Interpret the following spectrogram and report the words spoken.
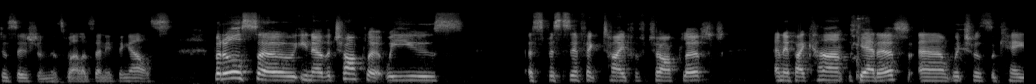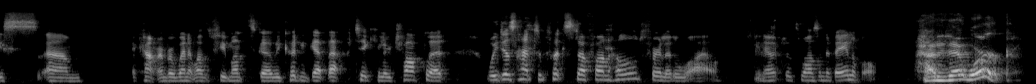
decision as well as anything else. But also you know the chocolate we use a specific type of chocolate and if I can't get it, uh, which was the case, um, I can't remember when it was a few months ago, we couldn't get that particular chocolate. We just had to put stuff on hold for a little while. You know, it just wasn't available. How did that work?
